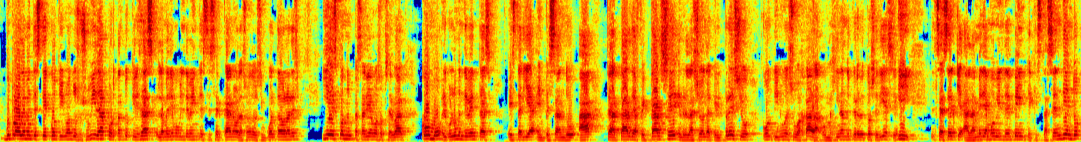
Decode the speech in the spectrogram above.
Muy probablemente esté continuando su subida, por tanto, quizás la media móvil de 20 esté cercano a la zona de los 50 dólares. Y es cuando empezaríamos a observar cómo el volumen de ventas estaría empezando a tratar de afectarse en relación a que el precio continúe su bajada o imaginando que retrocediese y se acerque a la media móvil de 20 que está ascendiendo,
